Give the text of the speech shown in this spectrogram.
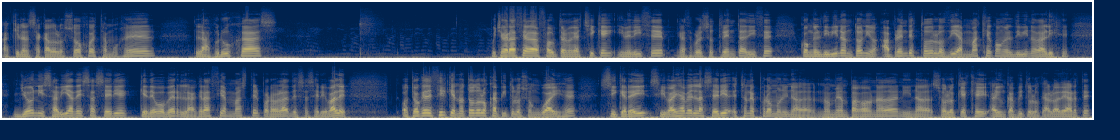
Aquí le han sacado los ojos a esta mujer, las brujas. Muchas gracias a Alfa Ultra Mega Chicken y me dice, gracias por esos 30, dice, con el divino Antonio, aprendes todos los días, más que con el divino Dalí. Yo ni sabía de esa serie que debo verla. Gracias, Master, por hablar de esa serie. Vale, os tengo que decir que no todos los capítulos son guays, ¿eh? Si queréis, si vais a ver la serie, esto no es promo ni nada, no me han pagado nada ni nada, solo que es que hay un capítulo que habla de arte,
